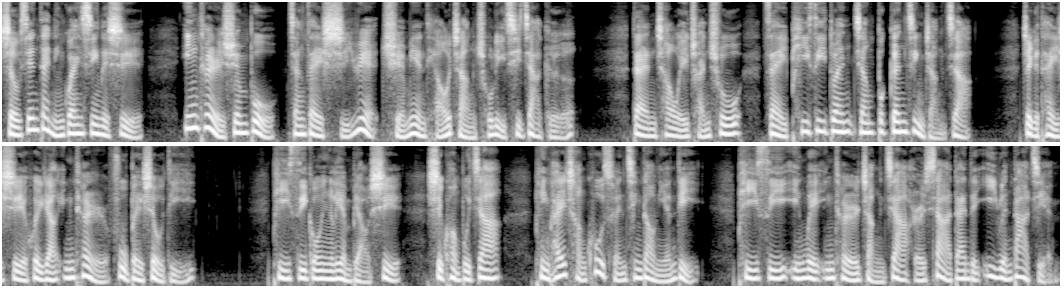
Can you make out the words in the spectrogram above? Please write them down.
首先带您关心的是，英特尔宣布将在十月全面调涨处理器价格，但超微传出在 PC 端将不跟进涨价，这个态势会让英特尔腹背受敌。PC 供应链表示，市况不佳，品牌厂库存清到年底，PC 因为英特尔涨价而下单的意愿大减。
